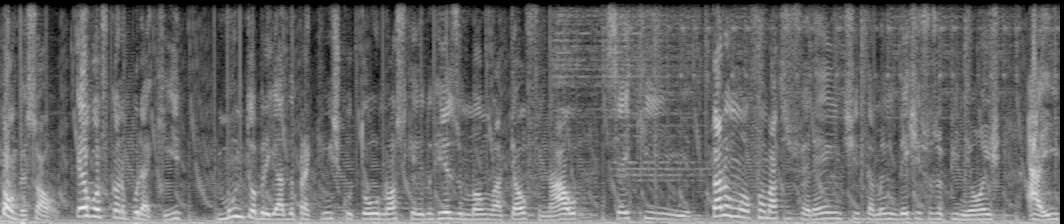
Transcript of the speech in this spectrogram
Bom, pessoal, eu vou ficando por aqui. Muito obrigado para quem escutou o nosso querido resumão até o final. Sei que tá num formato diferente, também deixem suas opiniões aí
